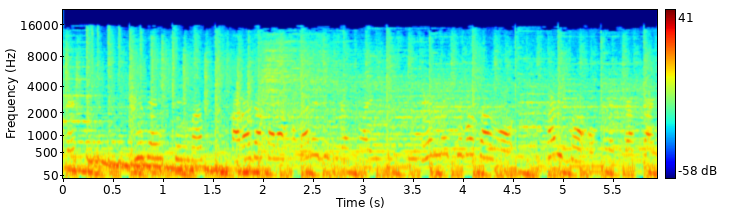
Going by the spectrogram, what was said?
です。充電しています体から離れてください。点滅ボタンをしっかりと押してください。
